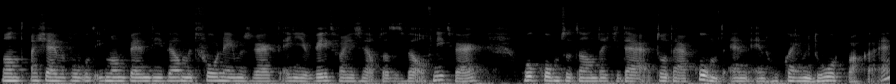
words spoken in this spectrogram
Want als jij bijvoorbeeld iemand bent die wel met voornemens werkt en je weet van jezelf dat het wel of niet werkt, hoe komt het dan dat je daar, tot daar komt en, en hoe kan je hem doorpakken? Hè?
